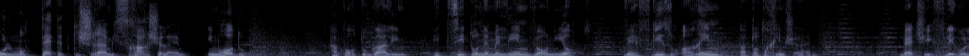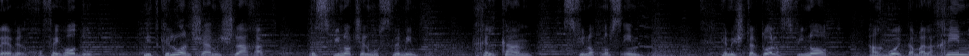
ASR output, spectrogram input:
ולמוטט את קשרי המסחר שלהם עם הודו. הפורטוגלים הציתו נמלים ואוניות והפגיזו ערים בתותחים שלהם. בעת שהפליגו לעבר חופי הודו, נתקלו אנשי המשלחת בספינות של מוסלמים, חלקן ספינות נוסעים. הם השתלטו על הספינות, הרגו את המלאכים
